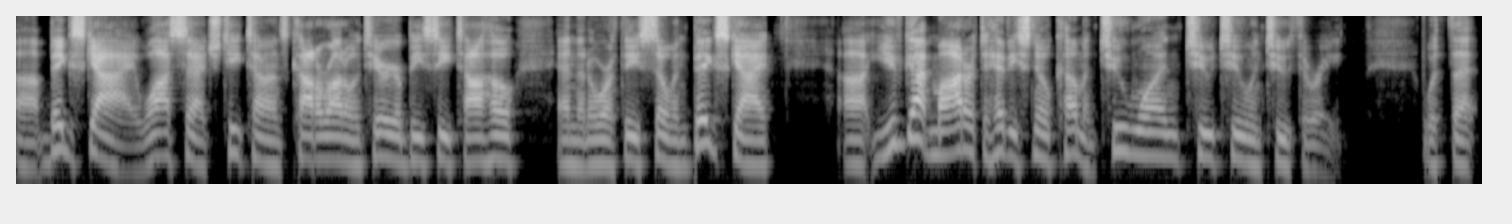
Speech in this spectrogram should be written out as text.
Uh, Big Sky, Wasatch, Tetons, Colorado Interior, BC, Tahoe, and the Northeast. So in Big Sky, uh, you've got moderate to heavy snow coming 2 1, 2 2, and 2 3 with that,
